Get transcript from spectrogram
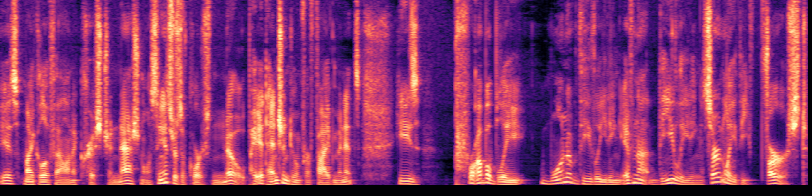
Is Michael O'Fallon a Christian nationalist? The answer is, of course, no. Pay attention to him for five minutes. He's probably one of the leading, if not the leading, certainly the first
